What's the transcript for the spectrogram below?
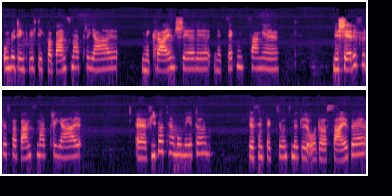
unbedingt wichtig Verbandsmaterial, eine Krallenschere, eine Zeckenzange, eine Schere für das Verbandsmaterial, äh, Fieberthermometer, Desinfektionsmittel oder Salbe.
